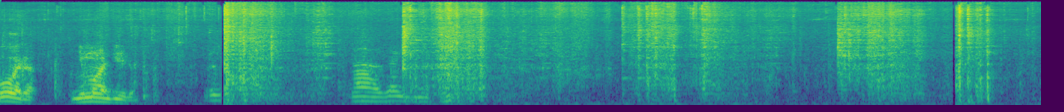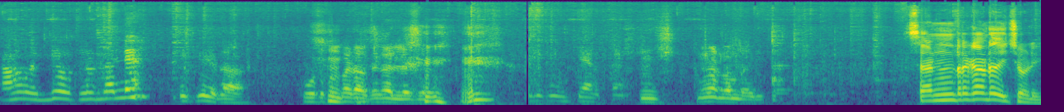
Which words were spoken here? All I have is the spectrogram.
പോരാ ഇനി മാറ്റിയില്ല സെന്റർ കണ്ട് വെച്ചോളി.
